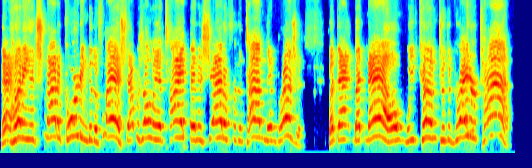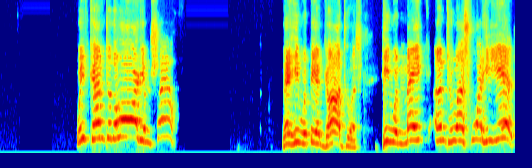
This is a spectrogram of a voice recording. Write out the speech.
That, honey, it's not according to the flesh. That was only a type and a shadow for the time then present. But that, but now we've come to the greater time. We've come to the Lord Himself. That He would be a God to us. He would make unto us what He is.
